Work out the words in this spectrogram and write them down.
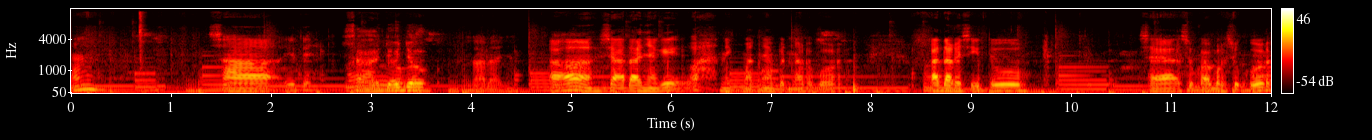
hmm, sa itu ya, sa jojo. Seadanya Heeh, seadanya ge wah nikmatnya bener bor. Maka dari situ saya suka bersyukur.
